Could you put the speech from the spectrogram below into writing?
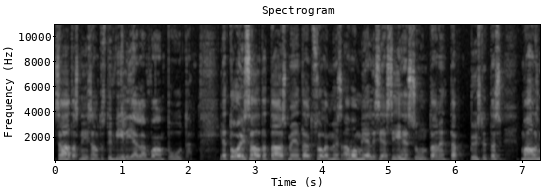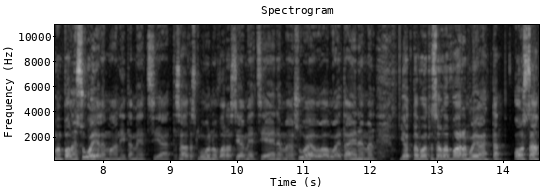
saataisiin niin sanotusti viljellä vaan puuta. Ja toisaalta taas meidän täytyisi olla myös avomielisiä siihen suuntaan, että pystyttäisiin mahdollisimman paljon suojelemaan niitä metsiä, että saataisiin luonnonvaraisia metsiä enemmän ja suojelualueita enemmän, jotta voitaisiin olla varmoja, että osa,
